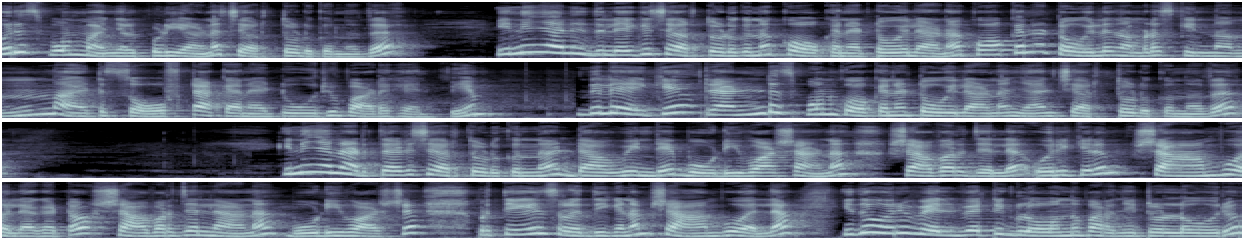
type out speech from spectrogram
ഒരു സ്പൂൺ മഞ്ഞൾപ്പൊടിയാണ് ചേർത്ത് കൊടുക്കുന്നത്. ഇനി ഞാൻ ഇതിലേക്ക് ചേർത്ത് കൊടുക്കുന്ന കോക്കനട്ട് ഓയിലാണ് കോക്കനട്ട് ഓയിൽ നമ്മുടെ സ്കിൻ നന്നായിട്ട് സോഫ്റ്റ് ആക്കാനായിട്ട് ഒരുപാട് ഹെൽപ്പ് ചെയ്യും. ഇതിലേക്ക് രണ്ട് സ്പൂൺ കോക്കനട്ട് ഓയിലാണ് ഞാൻ ചേർത്ത് കൊടുക്കുന്നത്. ഇനി ഞാൻ അടുത്തായിട്ട് ചേർത്ത് കൊടുക്കുന്ന ഡവിന്റെ ബോഡി വാഷാണ്. Shower gel. ഒരിക്കലും ഷാമ്പു അല്ല കേട്ടോ. ഷവർ ജെല്ലാണ് ബോഡി വാഷ്. പ്രത്യേകം ശ്രദ്ധിക്കണം ഷാമ്പു അല്ല. ഇത് ഒരു വെൽവെറ്റ് ഗ്ലോ എന്ന് പറഞ്ഞിട്ടുള്ള ഒരു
